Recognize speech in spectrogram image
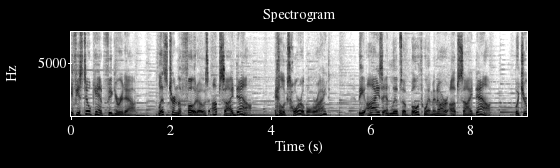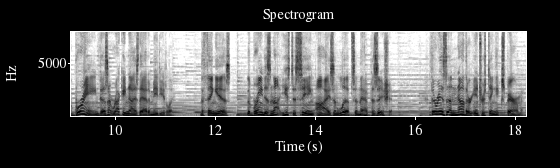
If you still can't figure it out, let's turn the photos upside down. It looks horrible, right? The eyes and lips of both women are upside down, but your brain doesn't recognize that immediately. The thing is, the brain is not used to seeing eyes and lips in that position. There is another interesting experiment.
